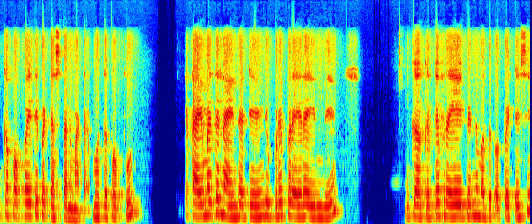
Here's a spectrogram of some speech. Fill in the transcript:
ఇంకా పప్పు అయితే పెట్టేస్తాను అనమాట ముద్దపప్పు టైం అయితే నైన్ థర్టీ అయింది. ఇప్పుడే ప్రేయర్ అయింది. ఇంకా అక్కడికే ఫ్రై అయిపోయింది. ముద్దపప్పు పెట్టేసి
